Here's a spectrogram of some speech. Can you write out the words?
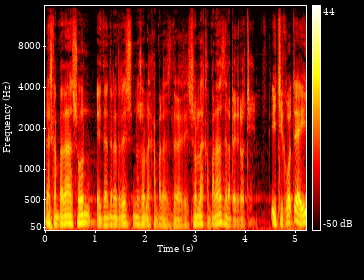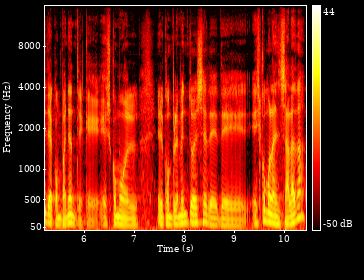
las campanadas son eh, de Antena 3 no son las campanadas de Antena 3, son las campanadas de la Pedroche. Y Chicote ahí de acompañante, que es como el, complemento ese de... es como la ensalada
